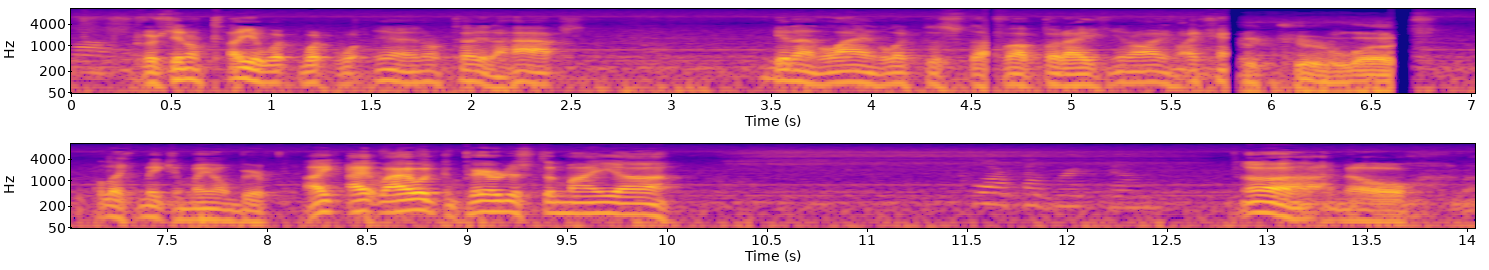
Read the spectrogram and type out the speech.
malt. Of course, they don't tell you what, what, what yeah, they don't tell you the hops. Get online and look this stuff up, but I, you know, I, I can't I care less. I like making my own beer. I, I, I would compare this to my, uh, Chlorophyll breakdown. ah, no, no.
